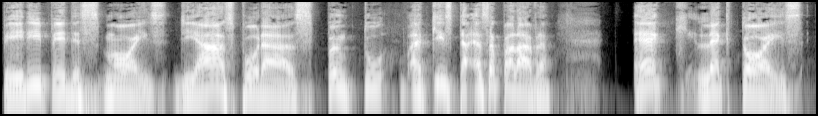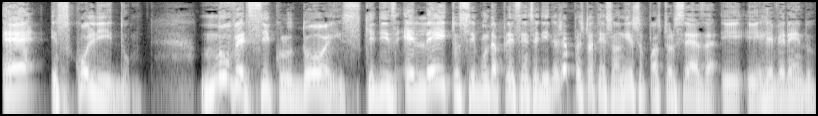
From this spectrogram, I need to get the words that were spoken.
peripedesmóis, diásporas, pantu... Aqui está essa palavra. Eclectóis é escolhido. No versículo 2, que diz eleito segundo a presença de Deus, já prestou atenção nisso, pastor César e, e reverendo?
